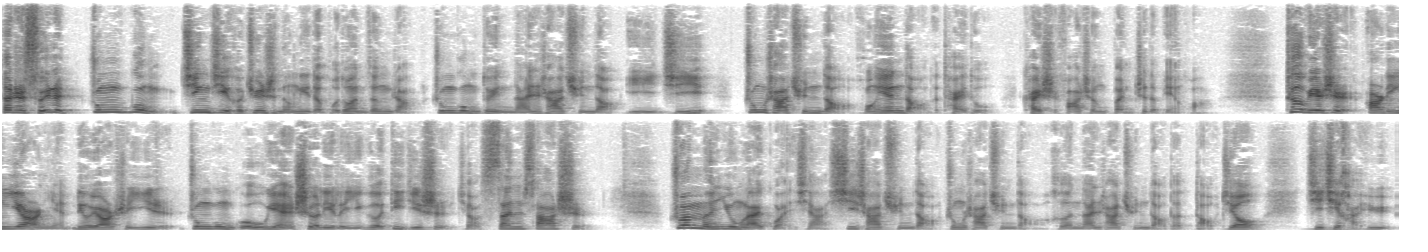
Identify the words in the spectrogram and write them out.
但是，随着中共经济和军事能力的不断增长，中共对南沙群岛以及中沙群岛、黄岩岛的态度开始发生本质的变化。特别是2012年6月21日，中共国务院设立了一个地级市，叫三沙市，专门用来管辖西沙群岛、中沙群岛和南沙群岛的岛礁及其海域。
